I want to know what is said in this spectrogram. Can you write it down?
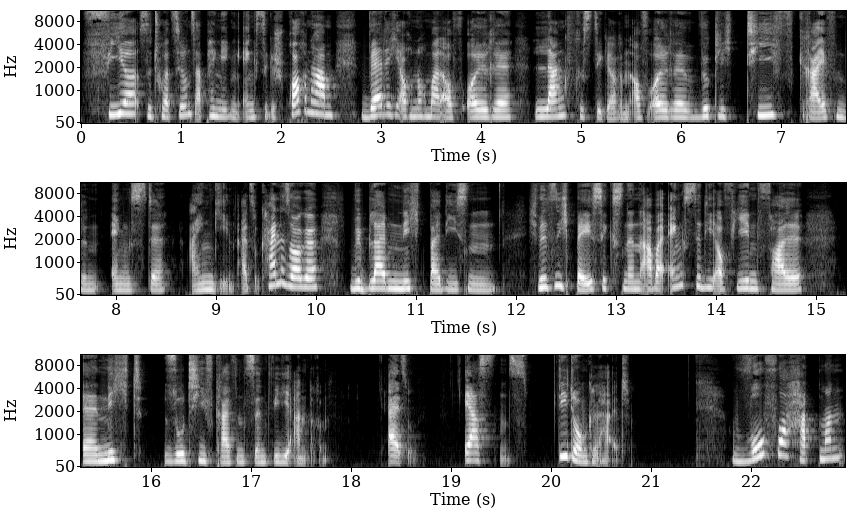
vier situationsabhängigen Ängste gesprochen haben, werde ich auch nochmal auf eure langfristigeren, auf eure wirklich tiefgreifenden Ängste eingehen. Also keine Sorge, wir bleiben nicht bei diesen, ich will es nicht Basics nennen, aber Ängste, die auf jeden Fall äh, nicht so tiefgreifend sind wie die anderen. Also, erstens, die Dunkelheit. Wovor hat man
